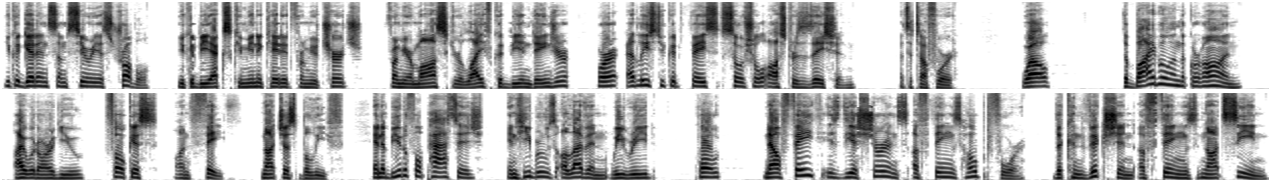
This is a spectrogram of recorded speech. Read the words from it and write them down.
you could get in some serious trouble. You could be excommunicated from your church, from your mosque, your life could be in danger, or at least you could face social ostracization. That's a tough word. Well, the Bible and the Quran, I would argue, focus on faith, not just belief. In a beautiful passage in Hebrews 11, we read, quote, now, faith is the assurance of things hoped for, the conviction of things not seen.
